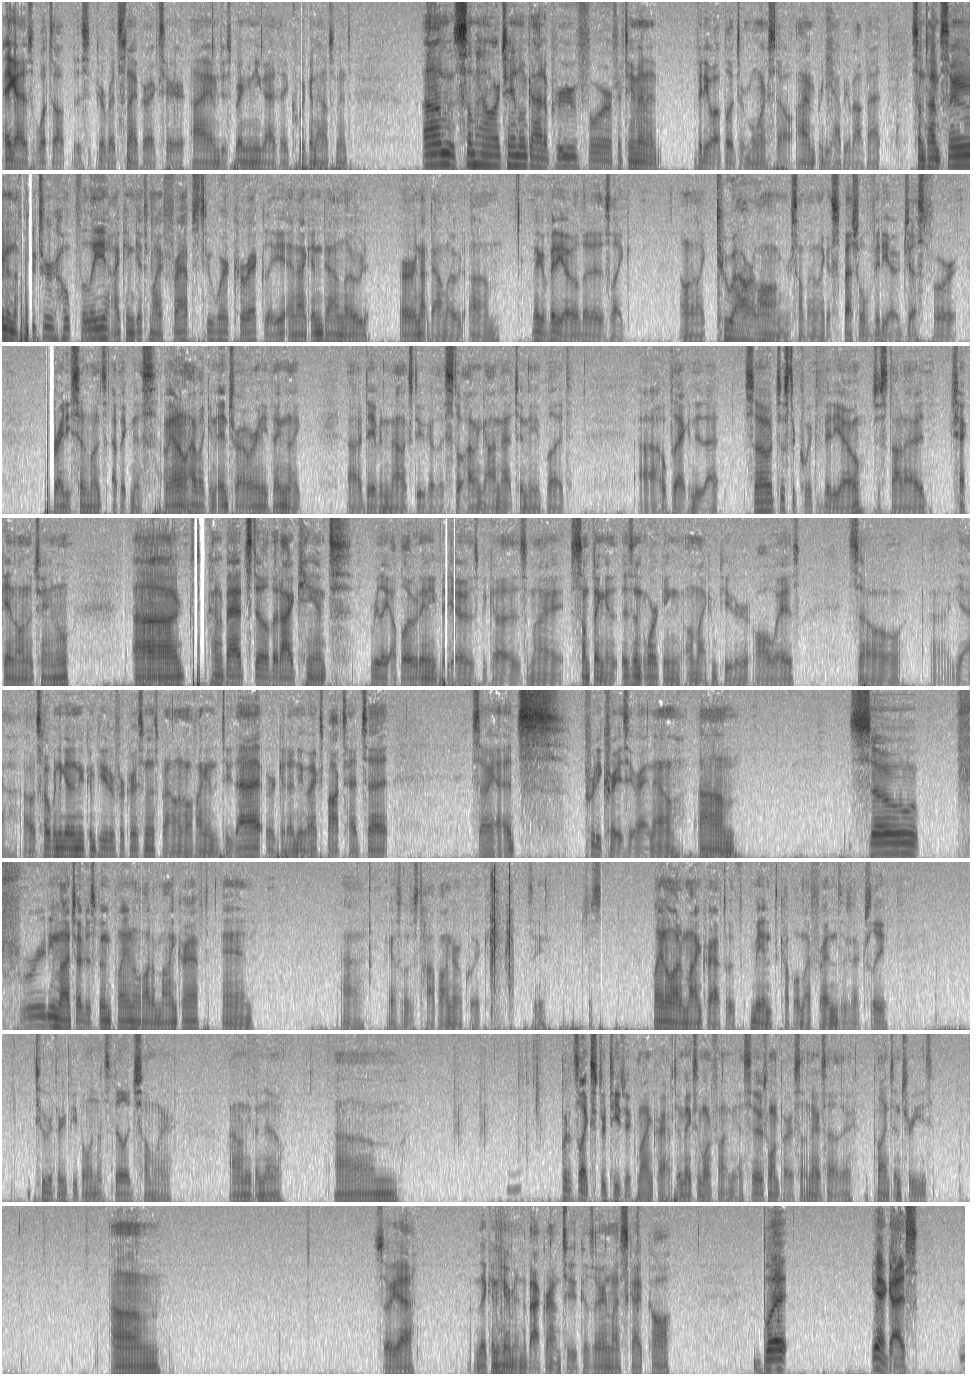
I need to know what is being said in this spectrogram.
Hey guys, what's up? This is Purebred Sniper X here. I am just bringing you guys a quick announcement. Um, somehow our channel got approved for 15 minute video uploads or more, so I'm pretty happy about that. Sometime soon in the future, hopefully, I can get my fraps to work correctly and I can download, or not download, um, make a video that is like, I don't know, like two hour long or something, like a special video just for Variety Cinema's epicness. I mean, I don't have like an intro or anything like uh, David and Alex do because I still haven't gotten that to me, but uh, hopefully I can do that. So, just a quick video. Just thought I'd check in on the channel. Uh, kind of bad still that I can't really upload any videos because my something isn't working on my computer always. So uh, yeah, I was hoping to get a new computer for Christmas, but I don't know if I'm going to do that or get a new Xbox headset. So yeah, it's pretty crazy right now. Um, so pretty much I've just been playing a lot of Minecraft and uh, I guess I'll just hop on real quick. See, just playing a lot of Minecraft with me and a couple of my friends. There's actually two or three people in this village somewhere. I don't even know. Um, but it's like strategic Minecraft. It makes it more fun. Yes, there's one person. There's other planting trees. Um. So yeah, they can hear me in the background too because they're in my Skype call. But yeah, guys,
